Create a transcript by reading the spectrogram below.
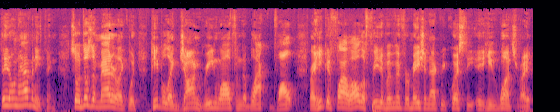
They don't have anything. So it doesn't matter like with people like John Greenewald from the Black Vault, right? He could file all the Freedom of Information Act requests he, he wants, right?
